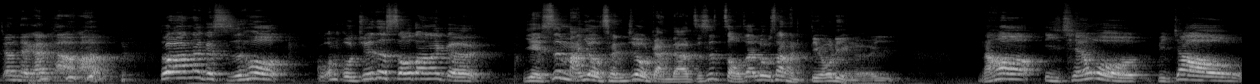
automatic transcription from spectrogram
这样才尴尬吧？对啊，那个时候我我觉得收到那个也是蛮有成就感的啊、只是走在路上很丢脸而已。然后以前我比较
